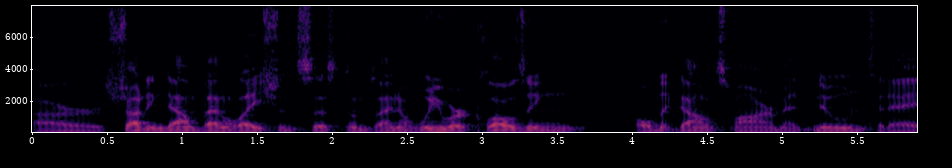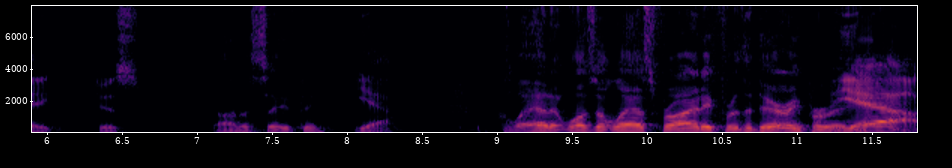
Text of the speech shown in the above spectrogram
are shutting down ventilation systems. I know we were closing Old McDonald's Farm at noon today just out of safety. Yeah. Glad it wasn't last Friday for the dairy parade. Yeah.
